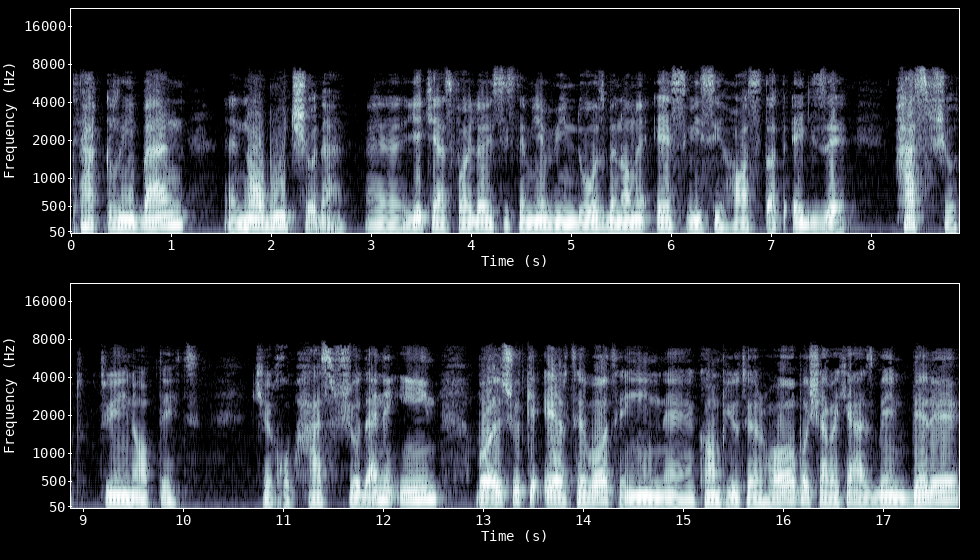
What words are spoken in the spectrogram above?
تقریبا نابود شدن. یکی از فایل های سیستمی ویندوز به نام svchost.exe حذف شد توی این آپدیت. که خب حذف شدن این باعث شد که ارتباط این کامپیوترها با شبکه از بین بره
